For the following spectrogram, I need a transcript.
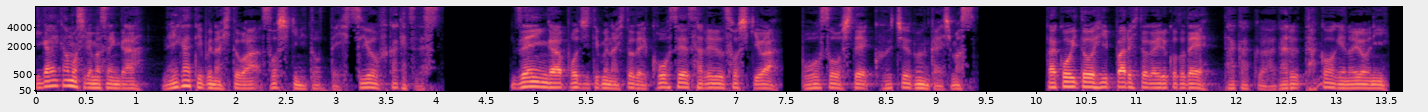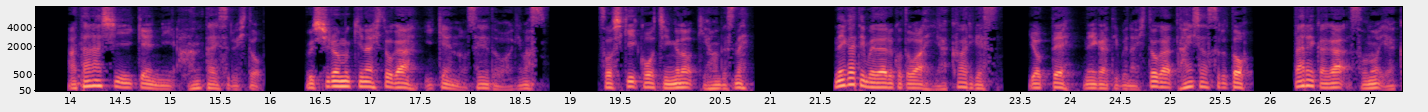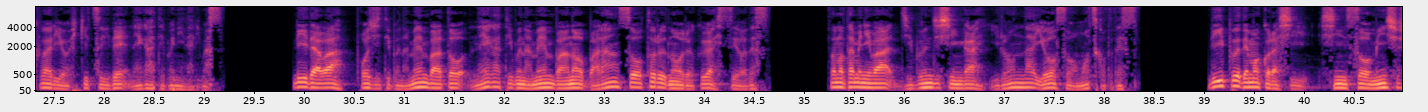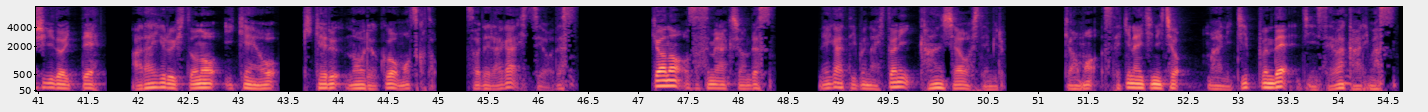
意外かもしれませんが、ネガティブな人は組織にとって必要不可欠です。全員がポジティブな人で構成される組織は暴走して空中分解します。タコ糸を引っ張る人がいることで高く上がるタコ揚げのように、新しい意見に反対する人、後ろ向きな人が意見の精度を上げます。組織コーチングの基本ですね。ネガティブであることは役割です。よってネガティブな人が退社すると、誰かがその役割を引き継いでネガティブになります。リーダーはポジティブなメンバーとネガティブなメンバーのバランスを取る能力が必要です。そのためには自分自身がいろんな要素を持つことです。ディープデモクラシー、真相民主主義といって、あらゆる人の意見を聞ける能力を持つこと。それらが必要です。今日のおすすめアクションです。ネガティブな人に感謝をしてみる。今日も素敵な一日を毎日1分で人生は変わります。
